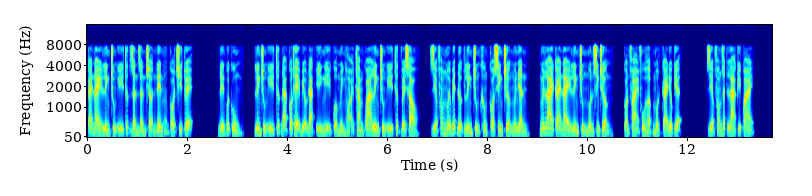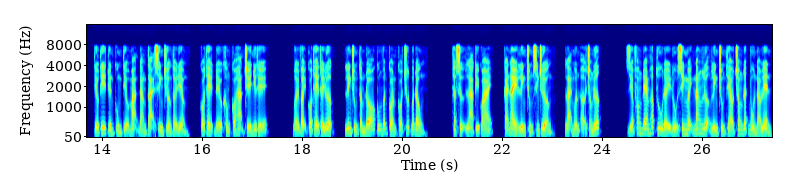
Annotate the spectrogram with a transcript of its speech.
cái này linh trùng ý thức dần dần trở nên có trí tuệ đến cuối cùng linh trùng ý thức đã có thể biểu đạt ý nghĩ của mình hỏi tham q u a linh trùng ý thức về sau diệp phong mới biết được linh trùng không có sinh trưởng nguyên nhân, nguyên lai、like、cái này linh trùng muốn sinh trưởng, còn phải phù hợp một cái điều kiện. Diệp phong rất là kỳ quái. Tiểu ti tuyến cùng tiểu mạn đằng tại sinh trưởng thời điểm, có thể đều không có hạn chế như thế. Bởi vậy có thể thấy được, linh trùng tầm đó cũng vẫn còn có chút bất đồng. Thật sự là kỳ quái, cái này linh trùng sinh trưởng, lại muốn ở trong nước. Diệp phong đem hấp thu đầy đủ sinh mệnh năng lượng linh trùng theo trong đất bùn đào lên.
